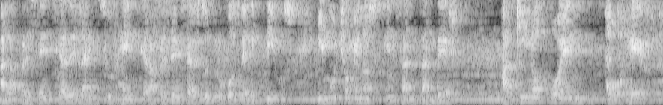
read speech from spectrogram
a la presencia de la insurgencia, a la presencia de estos grupos delictivos, y mucho menos en Santander. Aquí no pueden coger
